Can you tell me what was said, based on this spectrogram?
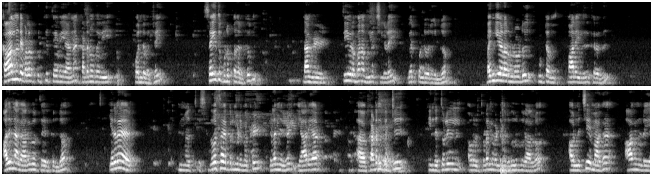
கால்நடை வளர்ப்புக்கு தேவையான கடனுதவி போன்றவற்றை செய்து கொடுப்பதற்கும் நாங்கள் தீவிரமான முயற்சிகளை மேற்கொண்டு வருகின்றோம். வங்கியாளர்களோடு கூட்டம் மாலையில் இருக்கிறது. அதில் நாங்கள் அறிவுறுத்த இருக்கின்றோம். எனவே விவசாய பெருங்குடி மக்கள் இளைஞர்கள் யார் யார் கடன் பெற்று இந்த தொழில் அவர்கள் தொடங்க வேண்டும் என்று விரும்புகிறார்களோ அவர் நிச்சயமாக ஆவினுடைய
